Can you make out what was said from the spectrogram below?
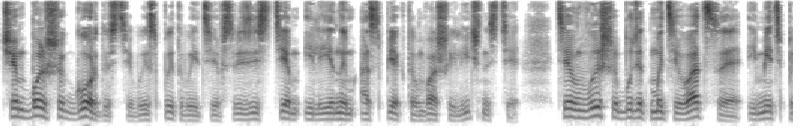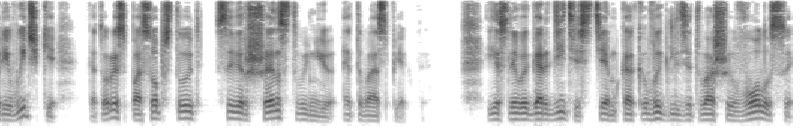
Чем больше гордости вы испытываете в связи с тем или иным аспектом вашей личности, тем выше будет мотивация иметь привычки, которые способствуют совершенствованию этого аспекта. Если вы гордитесь тем, как выглядят ваши волосы,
